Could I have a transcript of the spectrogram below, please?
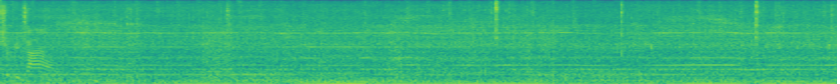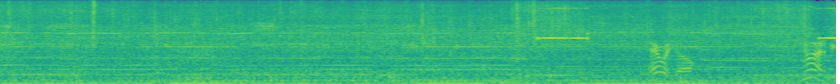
Should be timed. There we go. You ought to be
